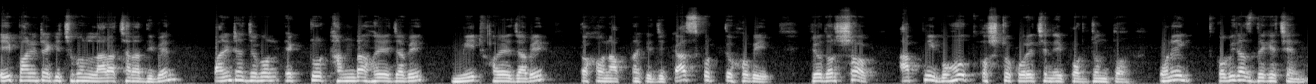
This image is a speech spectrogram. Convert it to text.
এই পানিটা কিছুক্ষণ লাড়াছাড়া দিবেন। পানিটা যখন একটু ঠান্ডা হয়ে যাবে মিট হয়ে যাবে, তখন আপনাকে যে কাজ করতে হবে, প্রিয় দর্শক, আপনি বহুত কষ্ট করেছেন এই পর্যন্ত। অনেক কবিরাজ দেখেছেন,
